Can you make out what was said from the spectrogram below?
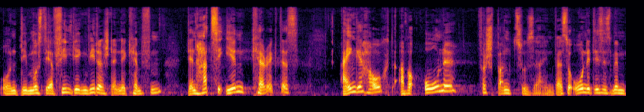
und die musste ja viel gegen Widerstände kämpfen, den hat sie ihren Charakters eingehaucht, aber ohne verspannt zu sein. Weißt du, ohne dieses mit dem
